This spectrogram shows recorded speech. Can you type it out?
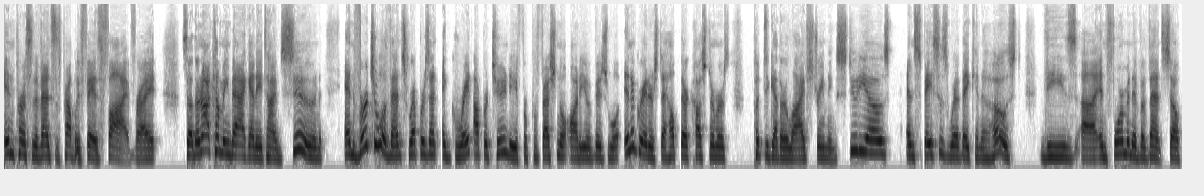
in person events is probably phase five, right? So they're not coming back anytime soon. And virtual events represent a great opportunity for professional audiovisual integrators to help their customers put together live streaming studios and spaces where they can host these uh, informative events. So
